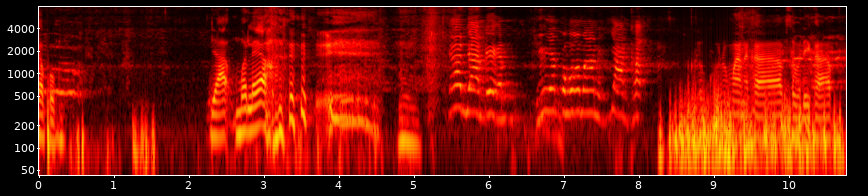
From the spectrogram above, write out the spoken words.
ครับผมยาหมดแล้วย่านย่านเด็กกันถือแอลกอฮอล์มานี่ย่านคักขอบคุณมากๆนะครับ สวัสดีครับ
